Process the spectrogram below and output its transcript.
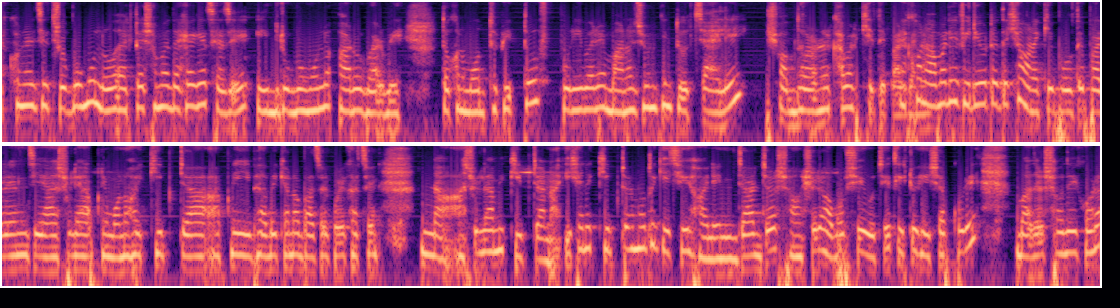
এখনের যে দ্রব্যমূল্য, একটা সময় দেখা গেছে যে এই দ্রব্যমূল্য আরও বাড়বে। তখন মধ্যবিত্ত পরিবারের মানুষজন কিন্তু চাইলেই সব ধরনের খাবার খেতে পারে এখন আমার এই ভিডিওটা দেখে অনেকে বলতে পারেন যে আসলে আপনি মনে হয় কিপটা আপনি এইভাবে কেন বাজার করে খাচ্ছেন? না আসলে আমি কিপটা না। এখানে কিপটার মতো কিছুই হয়নি। যার যার সংসারে অবশ্যই উচিত একটু হিসাব করে বাজার সদাই করা।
